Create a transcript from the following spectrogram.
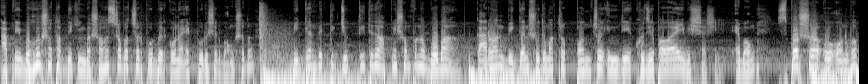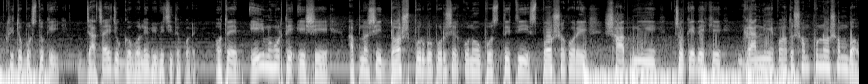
আপনি বহু শতাব্দী কিংবা সহস্র বছর পূর্বের কোনো এক পুরুষের বংশধর? বিজ্ঞান ভিত্তিক যুক্তিতে তো আপনি সম্পূর্ণ বোবা। কারণ বিজ্ঞান শুধুমাত্র পঞ্চ ইন্দ্রিয়ে খুঁজে পাওয়াই বিশ্বাসী এবং স্পর্শ ও অনুভবকৃত বস্তুকেই যাচাইযোগ্য বলে বিবেচিত করে। অতএব এই মুহূর্তে এসে আপনার সেই দশ পূর্বপুরুষের কোনো উপস্থিতি স্পর্শ করে স্বাদ নিয়ে, চোখে দেখে গ্রান নিয়ে পাওয়া তো সম্পূর্ণ অসম্ভব।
